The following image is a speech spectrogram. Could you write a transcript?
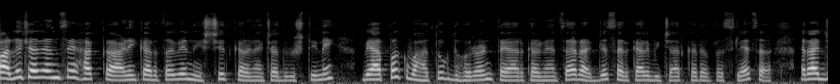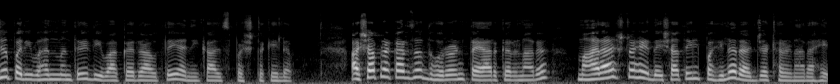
पादचाऱ्यांचे हक्क आणि कर्तव्य निश्चित करण्याच्या दृष्टीने व्यापक वाहतूक धोरण तयार करण्याचा राज्य सरकार विचार करत असल्याचं राज्य परिवहन मंत्री दिवाकर रावते यांनी काल स्पष्ट केलं. अशा प्रकारचं धोरण तयार करणारं महाराष्ट्र हे देशातील पहिलं राज्य ठरणार आहे.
